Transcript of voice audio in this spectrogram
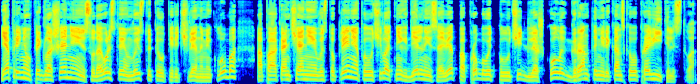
Я принял приглашение и с удовольствием выступил перед членами клуба, а по окончании выступления получил от них дельный совет попробовать получить для школы грант американского правительства.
